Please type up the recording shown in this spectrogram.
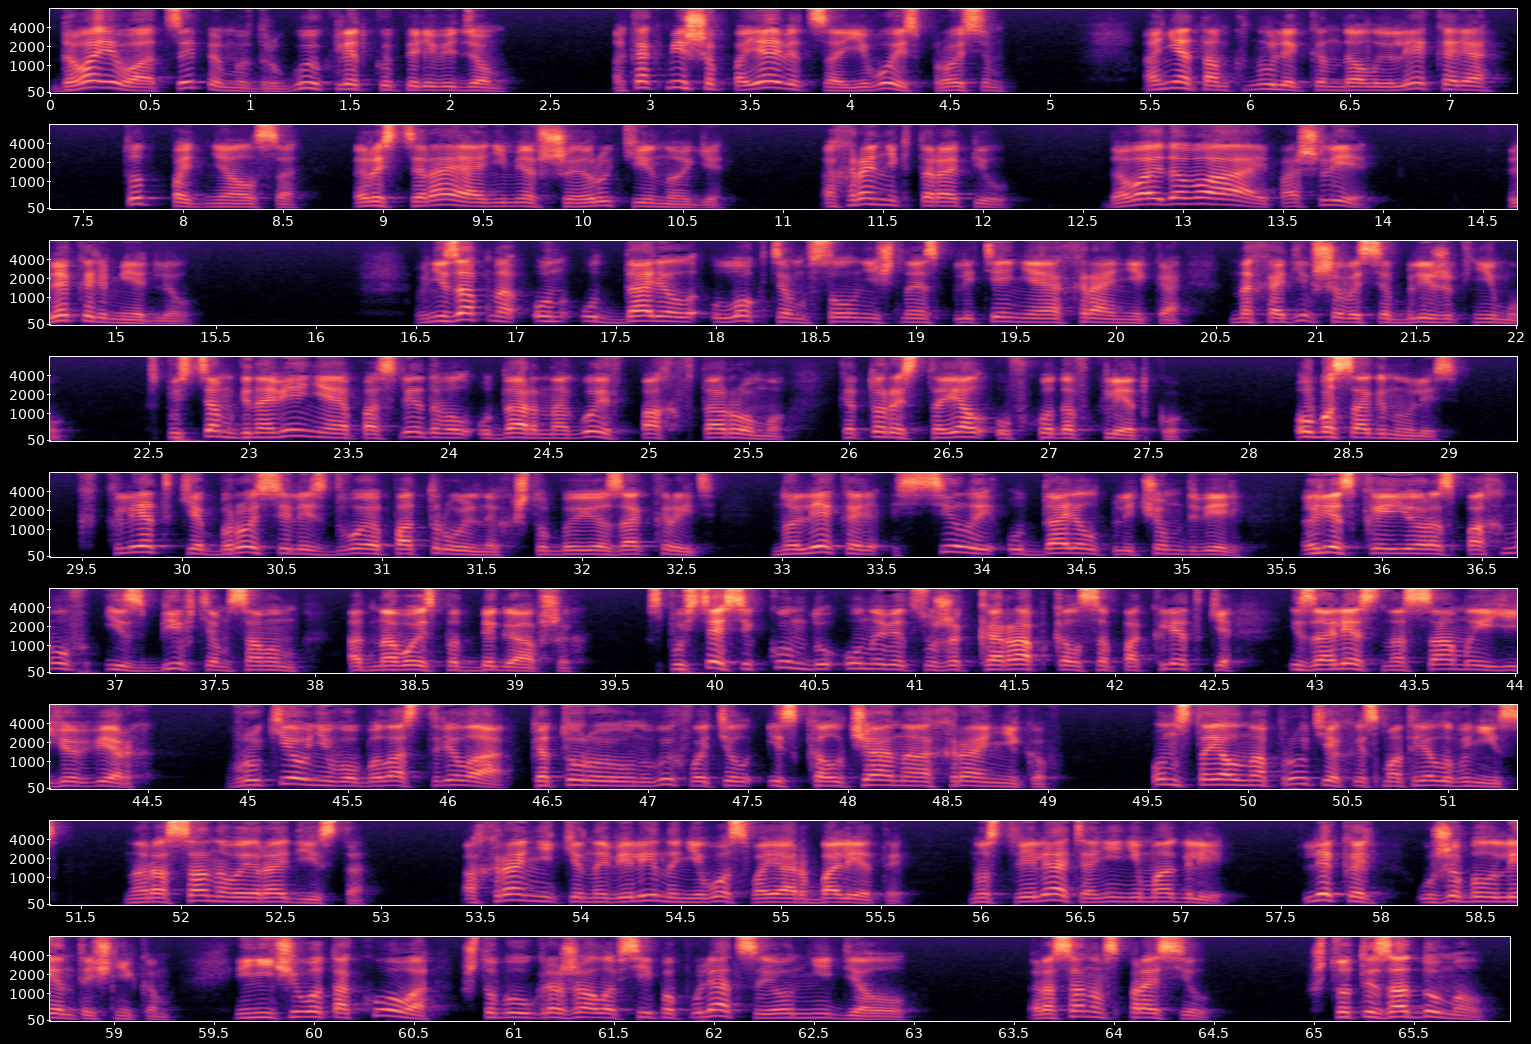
Давай его отцепим и в другую клетку переведем. А как Миша появится, его и спросим. Они отомкнули кандалы лекаря. Тот поднялся, растирая онемевшие руки и ноги. Охранник торопил. «Давай, давай, пошли!» Лекарь медлил. Внезапно он ударил локтем в солнечное сплетение охранника, находившегося ближе к нему. Спустя мгновение последовал удар ногой в пах второму, который стоял у входа в клетку. Оба согнулись. К клетке бросились двое патрульных, чтобы ее закрыть, но лекарь силой ударил плечом дверь, резко ее распахнув и сбив тем самым одного из подбегавших. Спустя секунду уновец уже карабкался по клетке и залез на самый ее верх. В руке у него была стрела, которую он выхватил из колчана охранников. Он стоял на прутьях и смотрел вниз на Рассанова и радиста. Охранники навели на него свои арбалеты, но стрелять они не могли. Лекарь уже был ленточником, и ничего такого, чтобы угрожало всей популяции, он не делал. Рассанов спросил, «Что ты задумал?»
